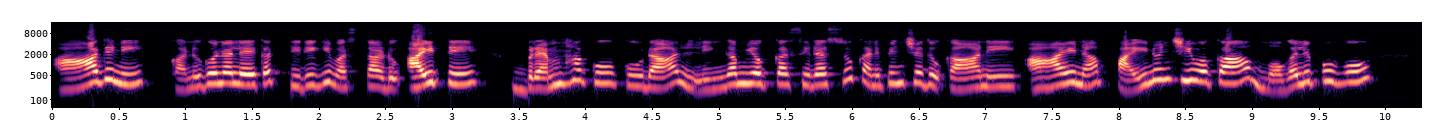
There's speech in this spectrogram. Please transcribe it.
ఆదిని కనుగొనలేక తిరిగి వస్తాడు. అయితే బ్రహ్మకు కూడా లింగం యొక్క శిరస్సు కనిపించదు. కానీ ఆయన పైనుంచి ఒక మొగలి పువ్వు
